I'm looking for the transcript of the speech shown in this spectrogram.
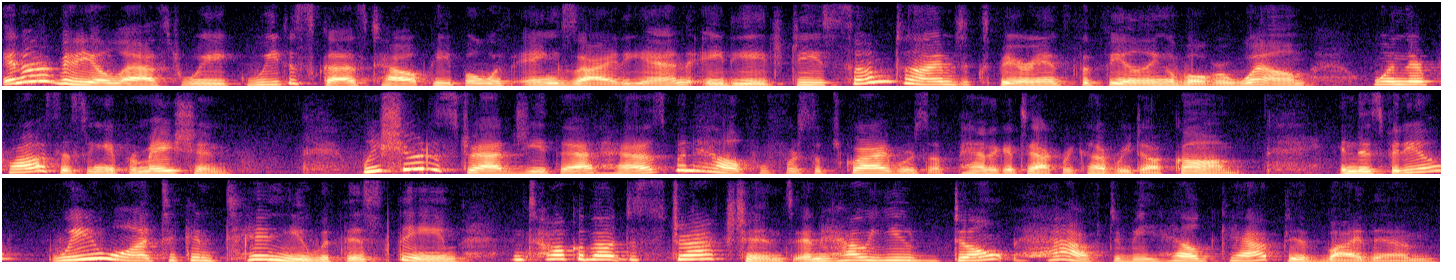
In our video last week, we discussed how people with anxiety and ADHD sometimes experience the feeling of overwhelm when they're processing information. We shared a strategy that has been helpful for subscribers of PanicAttackRecovery.com. In this video, we want to continue with this theme and talk about distractions and how you don't have to be held captive by them.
